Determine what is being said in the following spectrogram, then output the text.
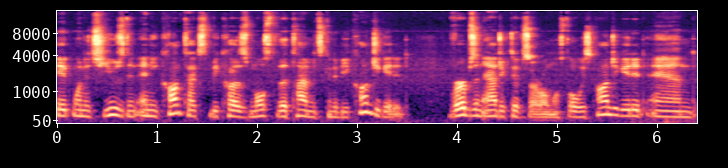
it when it's used in any context because most of the time it's going to be conjugated. Verbs and adjectives are almost always conjugated, and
